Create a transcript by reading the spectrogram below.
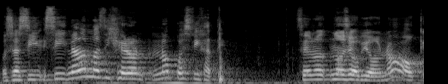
o sea, si, si nada más dijeron, no, pues fíjate, se nos, nos llovió, ¿no? Ok.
